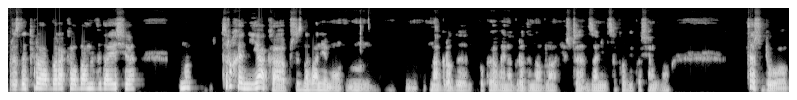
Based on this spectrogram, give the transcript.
prezydentura Baracka Obamy wydaje się no, trochę nijaka przyznawanie mu mm, nagrody, pokojowej nagrody Nobla jeszcze zanim cokolwiek osiągnął. Też było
